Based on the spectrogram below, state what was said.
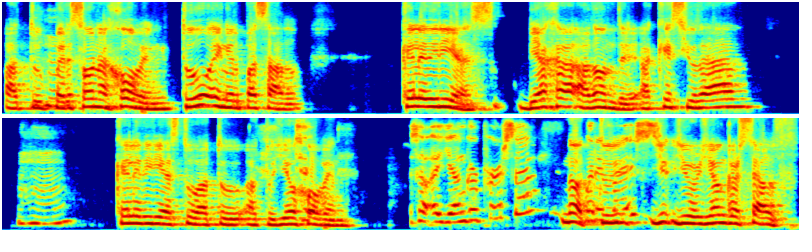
a tu persona joven, tú en el pasado, ¿qué le dirías? ¿Viaja a dónde? ¿A qué ciudad? ¿Qué le dirías tú a tu, a tu yo joven? So a younger person? No, what to you, your younger self.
